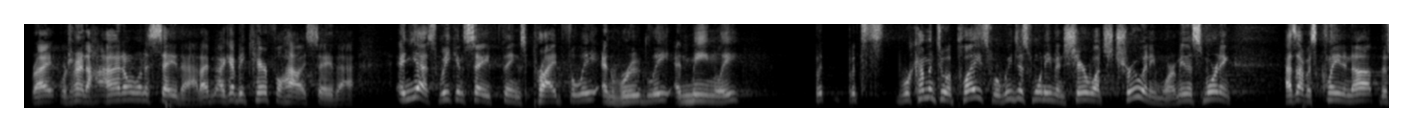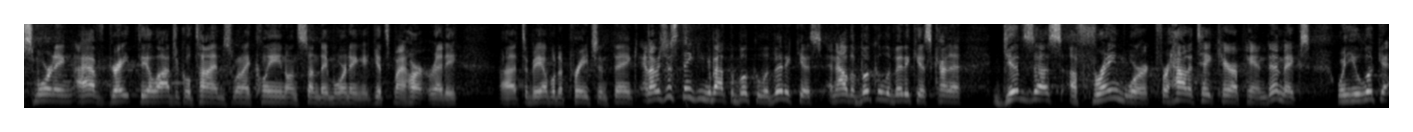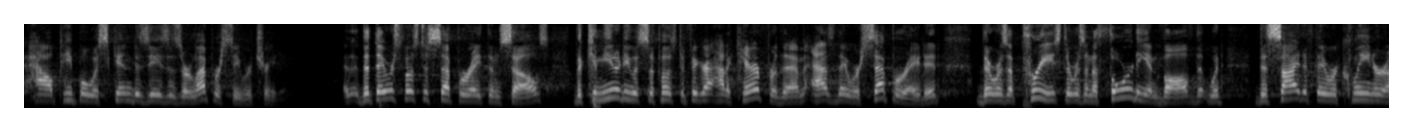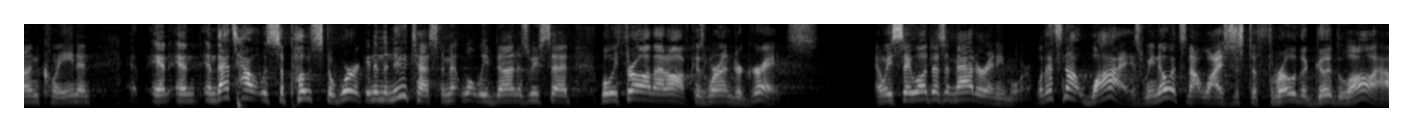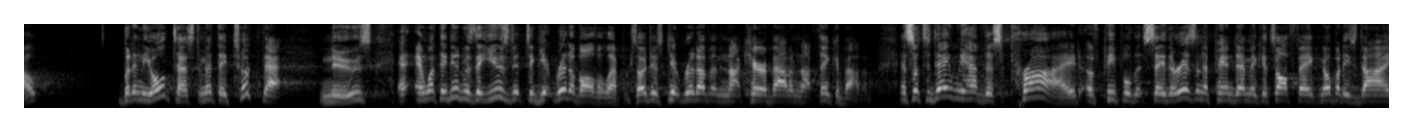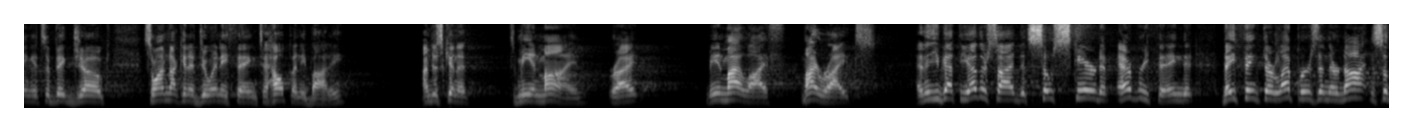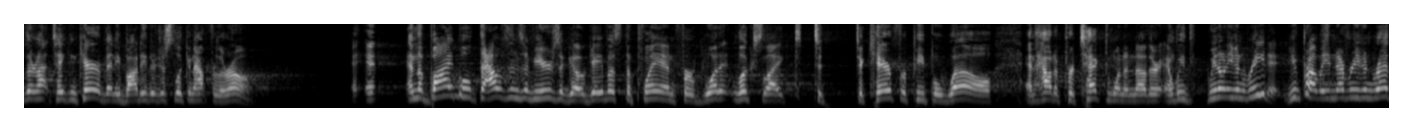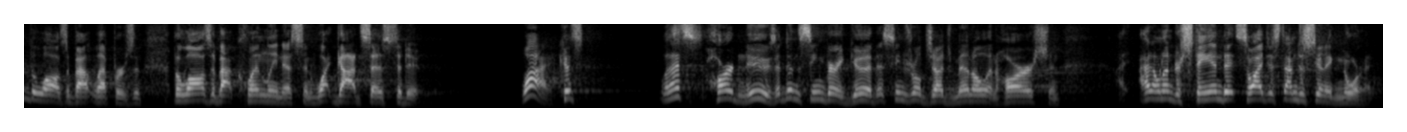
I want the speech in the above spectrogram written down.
right? We're trying to, I don't want to say that. I, I got to be careful how I say that. And yes, we can say things pridefully and rudely and meanly, but, but we're coming to a place where we just won't even share what's true anymore. I mean, this morning, as I was cleaning up this morning, I have great theological times when I clean on Sunday morning. It gets my heart ready uh, to be able to preach and think. And I was just thinking about the book of Leviticus and how the book of Leviticus kind of gives us a framework for how to take care of pandemics when you look at how people with skin diseases or leprosy were treated. That they were supposed to separate themselves. The community was supposed to figure out how to care for them as they were separated. There was a priest, there was an authority involved that would decide if they were clean or unclean. And, and, and, and that's how it was supposed to work. And in the New Testament, what we've done is we've said, well, we throw all that off because we're under grace. And we say, well, it doesn't matter anymore. Well, that's not wise. We know it's not wise just to throw the good law out. But in the Old Testament, they took that news, and what they did was they used it to get rid of all the lepers. So just get rid of them, not care about them, not think about them. And so today we have this pride of people that say there isn't a pandemic, it's all fake, nobody's dying, it's a big joke, so I'm not going to do anything to help anybody. I'm just gonna, it's me and mine, right? Me and my life, my rights. And then you've got the other side that's so scared of everything that they think they're lepers and they're not, and so they're not taking care of anybody, they're just looking out for their own. And, and the Bible, thousands of years ago, gave us the plan for what it looks like to, to care for people well and how to protect one another, and we we don't even read it. You probably never even read the laws about lepers and the laws about cleanliness and what God says to do. Why? Because well, that's hard news. That doesn't seem very good. That seems real judgmental and harsh, and I, I don't understand it, so I just, I'm just going to ignore it.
